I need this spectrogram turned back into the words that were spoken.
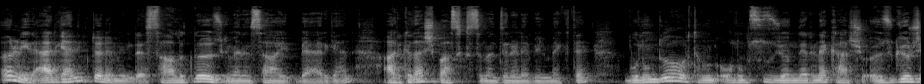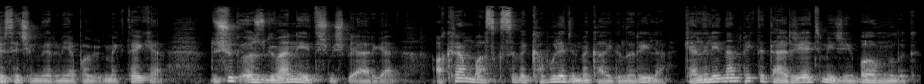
Örneğin ergenlik döneminde sağlıklı özgüvene sahip bir ergen arkadaş baskısına direnebilmekte, bulunduğu ortamın olumsuz yönlerine karşı özgürce seçimlerini yapabilmekteyken düşük özgüvenle yetişmiş bir ergen akran baskısı ve kabul edilme kaygılarıyla kendiliğinden pek de tercih etmeyeceği bağımlılık,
